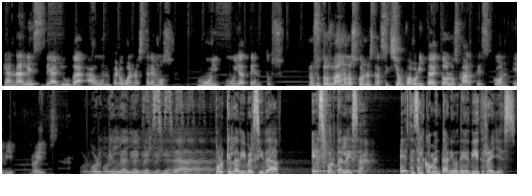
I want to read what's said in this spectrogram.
canales de ayuda aún, pero bueno, estaremos muy, muy atentos. Nosotros vámonos con nuestra sección favorita de todos los martes con Edith Reyes. Porque la diversidad. Porque la diversidad es fortaleza. Este es el comentario de Edith Reyes.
